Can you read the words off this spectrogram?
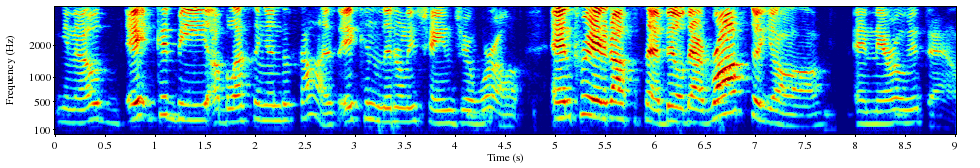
You know it could be a blessing in disguise. It can literally change your world. And created also said build that roster, y'all, and narrow it down.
